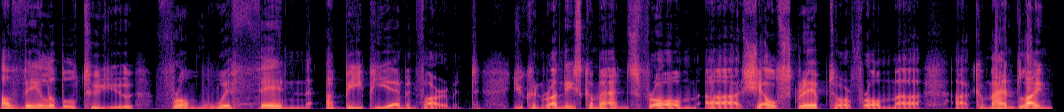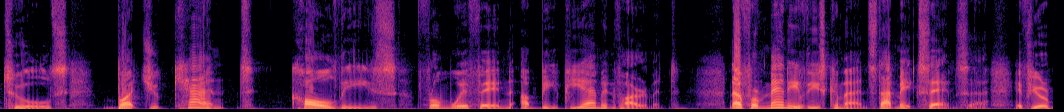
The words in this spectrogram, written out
available to you from within a BPM environment. You can run these commands from uh, shell script or from uh, uh, command line tools, but you can't call these from within a BPM environment. Now for many of these commands that makes sense. Uh, if you're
